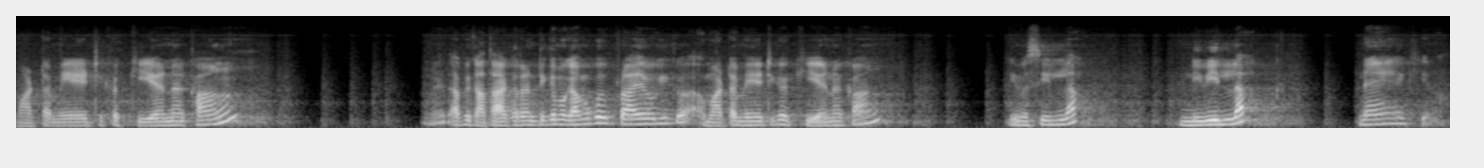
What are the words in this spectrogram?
මට මේ ටික කියනකං අපි කතා කරන ටිකම ගමක ප්‍රායෝගික මට මේ ටික කියනකං ඉවසිල්ලක් නිවිල්ලක් නෑ කියනවා.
